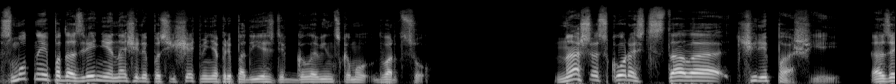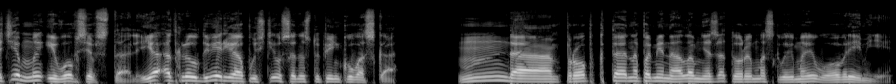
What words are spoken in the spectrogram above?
Смутные подозрения начали посещать меня при подъезде к Головинскому дворцу. Наша скорость стала черепашьей. А затем мы и вовсе встали. Я открыл дверь и опустился на ступеньку воска. М-да, пробка-то напоминала мне заторы Москвы моего времени.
